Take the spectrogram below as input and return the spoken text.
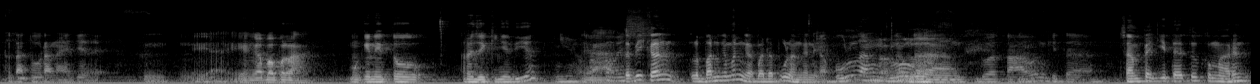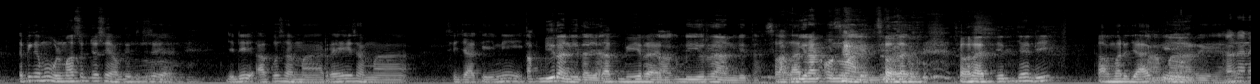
ikut aturan aja deh. Iya, ya nggak apa-apa lah. Mungkin itu rezekinya dia. Iya, Ya. apa-apa. wes. Tapi kan lebaran kemarin nggak pada pulang kan ya? Nggak pulang dulu. pulang. Dua tahun kita. Sampai kita itu kemarin, tapi kamu belum masuk Jos ya waktu itu Jos ya. Jadi aku sama Ray sama si Jaki ini Takbiran kita ya. Takbiran. Takbiran kita. sholat- Takbiran online. sholat sholat idnya di kamar Jaki. Kamar ya. Kalian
